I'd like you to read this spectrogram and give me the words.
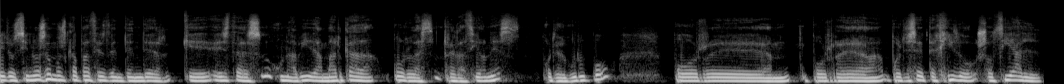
pero si no somos capaces de entender que esta es una vida marcada por las relaciones, por el grupo, por, eh, por, por, ese tejido social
